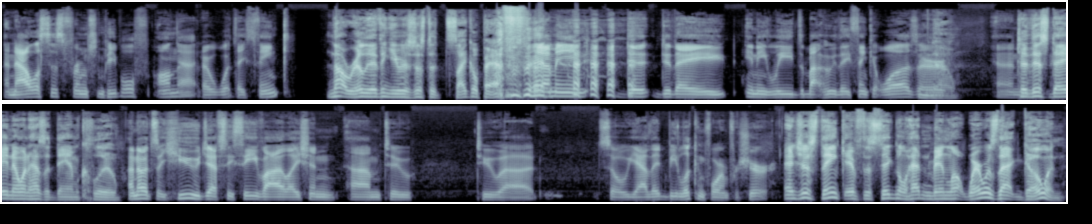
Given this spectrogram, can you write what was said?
analysis from some people on that or what they think? Not really. I think he was just a psychopath. But I mean, do, do they any leads about who they think it was? Or No. And to this day, no one has a damn clue. I know it's a huge FCC violation um, to to. Uh, so yeah, they'd be looking for him for sure. And just think if the signal hadn't been long, where was that going?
